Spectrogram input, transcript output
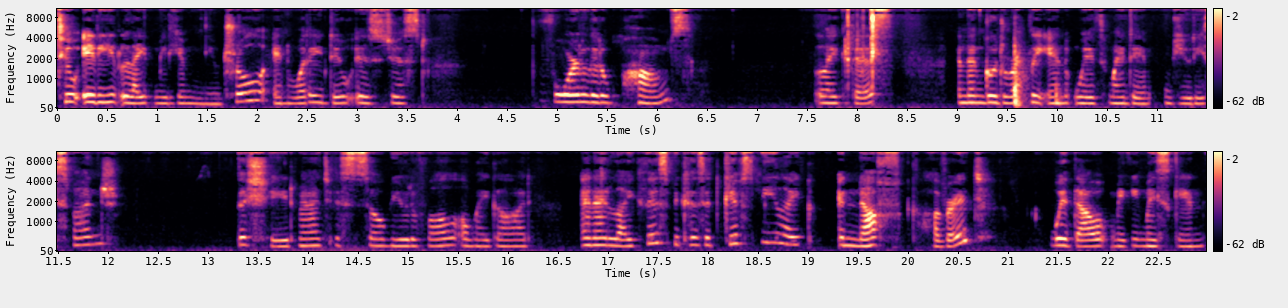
280 light medium neutral and what i do is just four little pumps like this and then go directly in with my damp beauty sponge. The shade match is so beautiful. Oh my god and I like this because it gives me like enough coverage without making my skin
